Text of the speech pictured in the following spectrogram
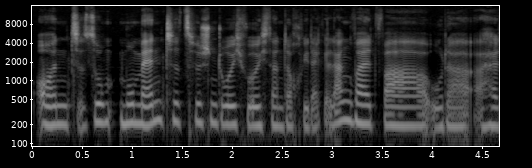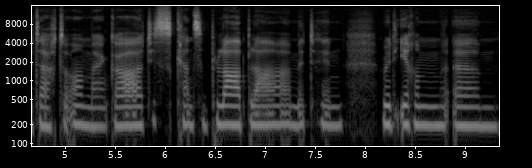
Und so Momente zwischendurch, wo ich dann doch wieder gelangweilt war oder halt dachte, oh mein Gott, dieses ganze Blabla mit den, mit ihrem, ähm,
